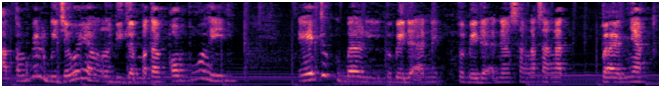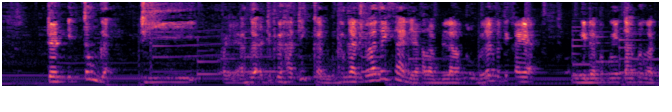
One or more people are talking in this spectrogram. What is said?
atau mungkin lebih Jawa yang lebih gampang terkomporin ya itu kembali perbedaan perbedaan yang sangat-sangat banyak. Dan itu nggak di apa ya nggak diperhatikan. Bukan nggak diperhatikan ya kalau bilang bilang berarti kayak mungkin pemerintah banget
